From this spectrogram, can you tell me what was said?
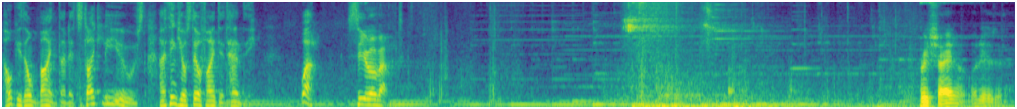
Hope you don't mind that it's slightly used. I think you'll still find it handy. Well, see you around. Appreciate it. What is it?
